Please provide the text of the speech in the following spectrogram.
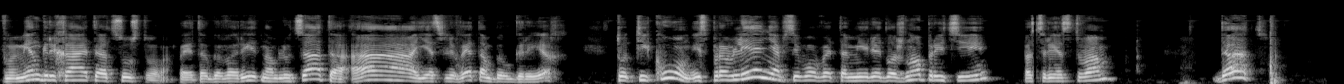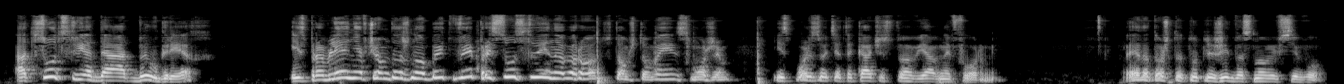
В момент греха это отсутствовало. Поэтому говорит нам Люцата, а если в этом был грех, то тикун, исправление всего в этом мире должно прийти посредством дат. Отсутствие дат был грех. Исправление в чем должно быть? В присутствии, наоборот, в том, что мы сможем использовать это качество в явной форме. Это то, что тут лежит в основе всего.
